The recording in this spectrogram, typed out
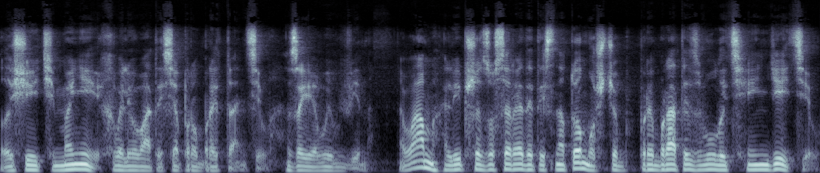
Лишіть мені хвилюватися про британців, заявив він. Вам ліпше зосередитись на тому, щоб прибрати з вулиць індійців.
